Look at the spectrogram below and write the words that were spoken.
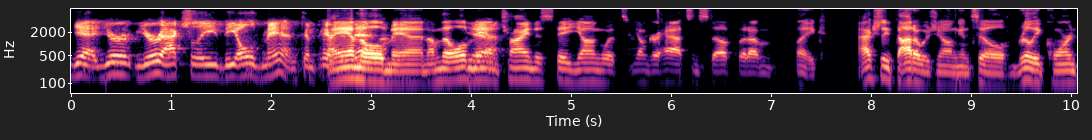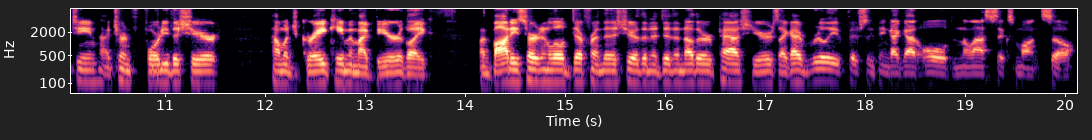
Yeah, you're you're actually the old man compared. I am the old man. I'm the old Yeah. man trying to stay young with younger hats and stuff, but I'm like I actually thought I was young until really quarantine. I turned 40 this year. How much gray came in my beard? Like my body's hurting a little different this year than it did in other past years. Like I really officially think I got old in the last six months. So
